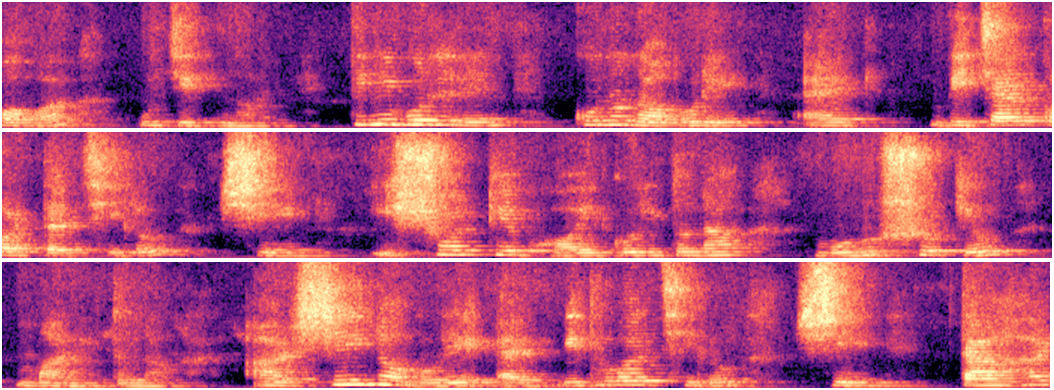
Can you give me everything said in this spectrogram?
হওয়া উচিত নয়। তিনি বললেন, কোন নগরে এক বিচারকর্তা ছিল, সে ঈশ্বরকে ভয় করিত না, মনুষ্যকেও মানিত না। আর সেই নগরে এক বিধবা ছিল, সে তাহার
